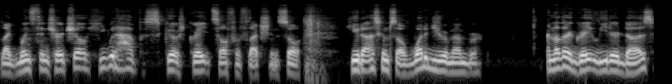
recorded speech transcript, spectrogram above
Like Winston Churchill, he would have great self reflection. So he would ask himself, What did you remember? Another great leader does,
